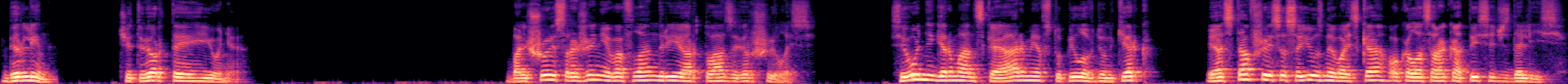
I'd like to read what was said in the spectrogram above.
Берлин. 4 июня. Большое сражение во Фландрии Артуа завершилось. Сегодня германская армия вступила в Дюнкерк, и оставшиеся союзные войска, около 40 тысяч, сдались.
